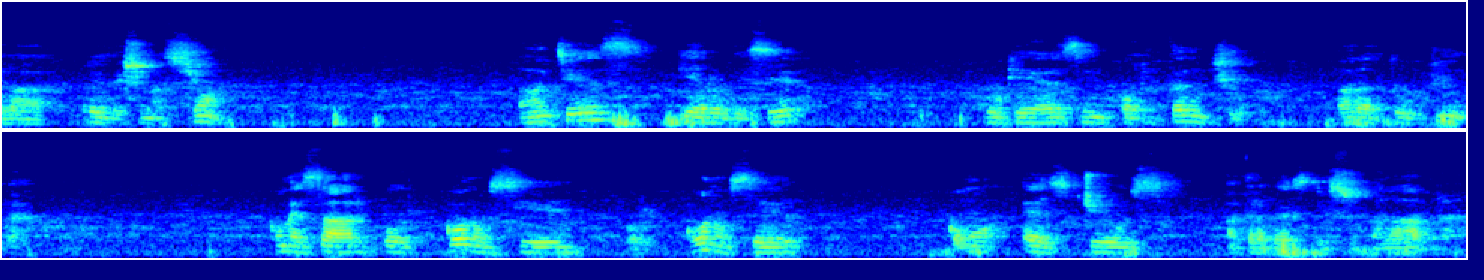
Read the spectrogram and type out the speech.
da predestinação. Antes, quero dizer o que é importante para a tua vida. Começar por conhecer, por conhecer como é Deus através de sua palavra.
